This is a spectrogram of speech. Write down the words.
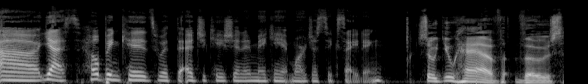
uh, yes, helping kids with the education and making it more just exciting. So you have those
